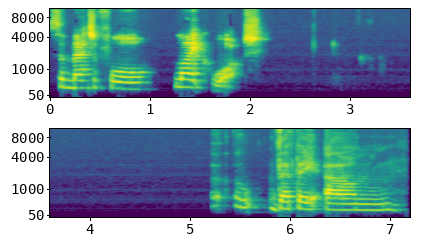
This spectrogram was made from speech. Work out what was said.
It's a metaphor like what? That they um,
